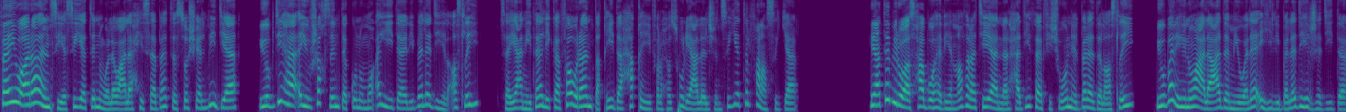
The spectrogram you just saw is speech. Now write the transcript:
فأي آراء سياسية ولو على حسابات ال social media يبديها أي شخص تكون مؤيدة لبلده الأصلي سيعني ذلك فورا تقييد حقه في الحصول على الجنسية الفرنسية. يعتبر أصحاب هذه النظرة أن الحديث في شؤون البلد الأصلي يبرهن على عدم ولائه لبلده الجديد،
